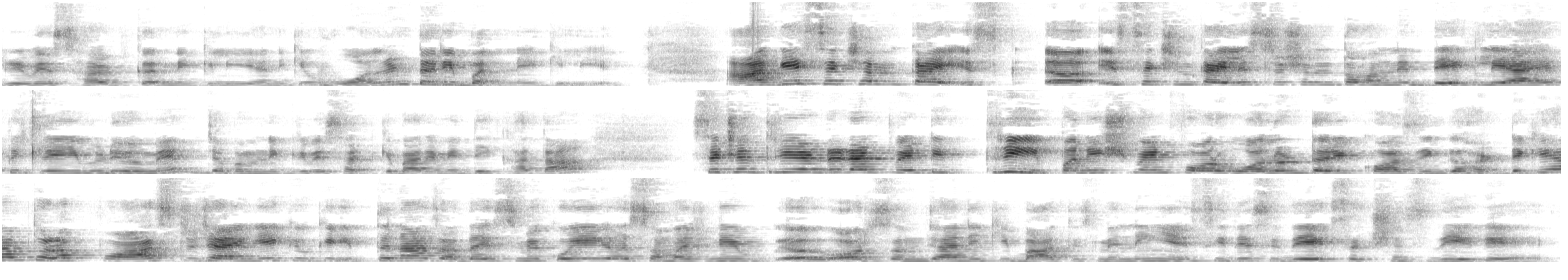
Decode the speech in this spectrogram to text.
ग्रीवियस हर्ट करने के लिए, यानी कि वॉलंटरी बनने के लिए। आगे सेक्शन का इस इस सेक्शन का इलिस्ट्रेशन तो हमने देख लिया है पिछले ही वीडियो में, जब हमने ग्रीवियस हर्ट के बारे में देखा था। Section 323 punishment for voluntary causing hurt देखिए, हम थोड़ा फास्ट जाएँगे क्योंकि इतना ज़्यादा इसमें कोई समझने और समझाने की बात इसमें नहीं है। सीधे सीधे एक सेक्शन दिए गए हैं।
